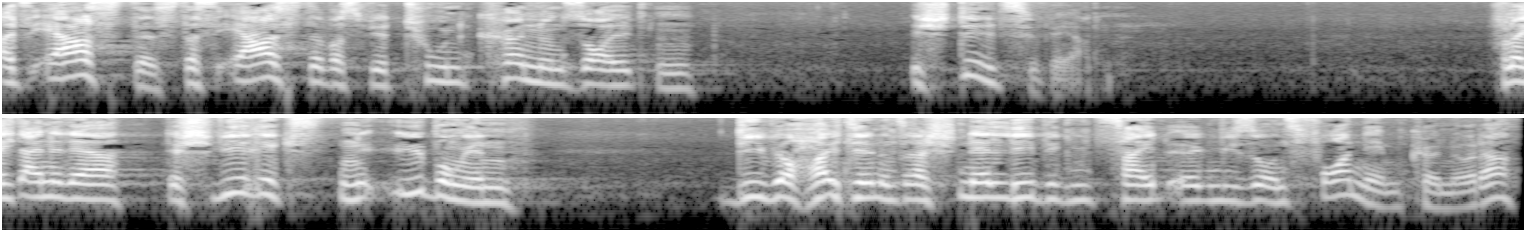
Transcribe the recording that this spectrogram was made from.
Als erstes, das erste, was wir tun können und sollten, ist still zu werden. Vielleicht eine der, der schwierigsten Übungen, die wir heute in unserer schnelllebigen Zeit irgendwie so uns vornehmen können, oder?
